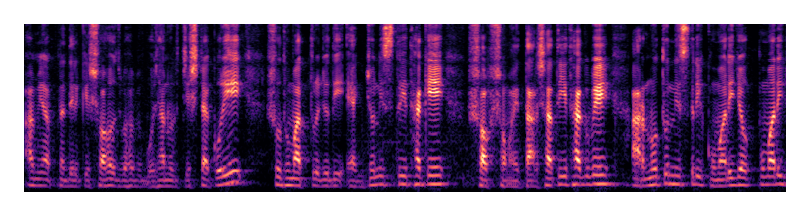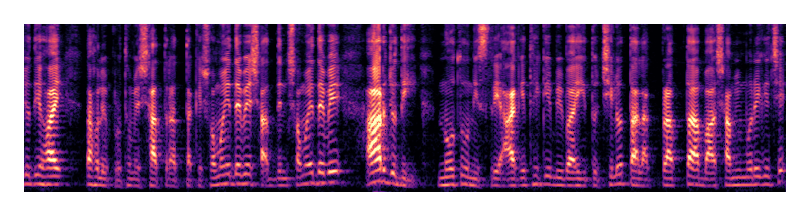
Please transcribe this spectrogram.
আমি আপনাদেরকে সহজভাবে বোঝানোর চেষ্টা করি। শুধুমাত্র যদি একজন স্ত্রী থাকে, সব সময় তার সাথেই থাকবে। আর নতুন স্ত্রী কুমারী কুমারী যদি হয়, তাহলে প্রথমে সাত রাত তাকে সময় দেবে, সাত দিন সময় দেবে। আর যদি নতুন স্ত্রী আগে থেকে বিবাহিত ছিল তালাক প্রাপ্তা বা স্বামী মরে গেছে,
